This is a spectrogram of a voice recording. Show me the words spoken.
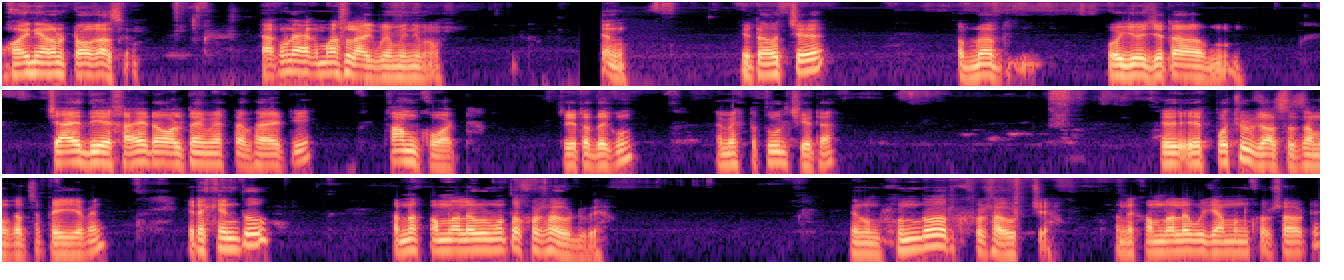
হয়নি, এখনও টক আছে। এখনও এক মাস লাগবে মিনিমাম এটা হচ্ছে আপনার ওই যে যেটা চায় দিয়ে খায়, এটা অল টাইম একটা ভ্যারাইটি কামকোয়াট তো এটা দেখুন, আমি একটা তুলছি এটা। এর প্রচুর গাছ আছে আমার কাছে, পেয়ে যাবেন। এটা কিন্তু আপনার কমলা লেবুর মতো খোসা উঠবে। দেখুন, সুন্দর খোসা উঠছে। মানে কমলা লেবু যেমন খোসা ওঠে,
